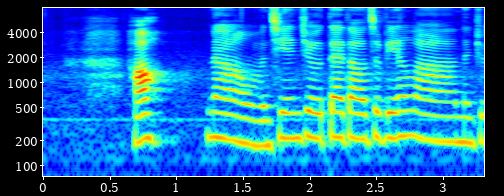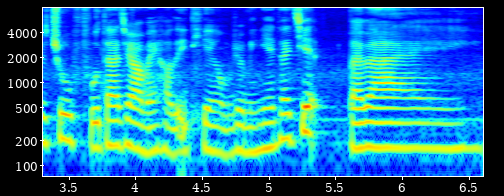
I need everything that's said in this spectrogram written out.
好，那我们今天就带到这边啦，那就祝福大家有美好的一天，我们就明天再见，拜拜。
